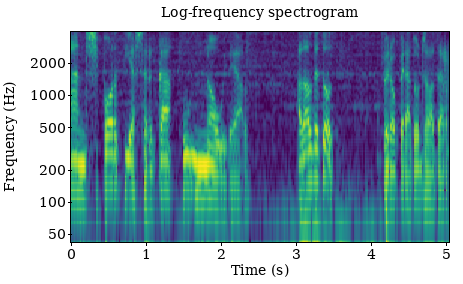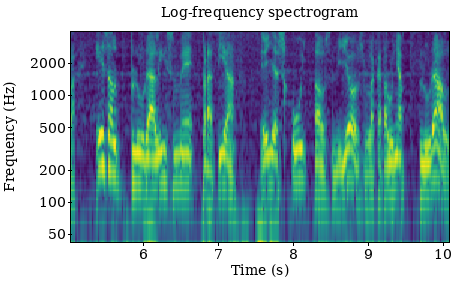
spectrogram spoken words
ens porti a cercar un nou ideal. A dalt de tot, però per a tots a la terra. És el pluralisme pratià. Ell escull els millors, la Catalunya plural.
